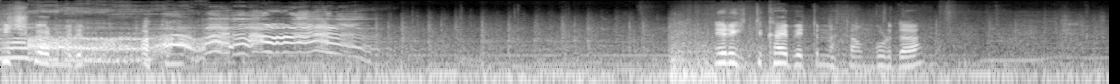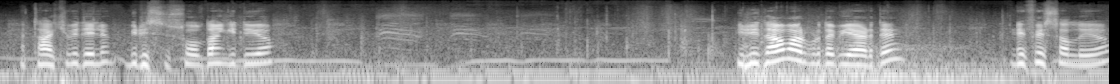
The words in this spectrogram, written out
hiç görmedim. Nereye gitti kaybettim ben tam burada. Takip edelim. Birisi soldan gidiyor. Biri daha var burada bir yerde. Nefes alıyor.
